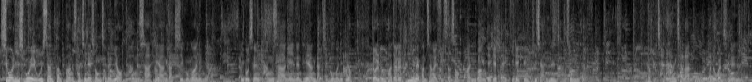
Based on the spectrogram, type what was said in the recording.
10월 25일 울산 팡팡 사진의 정체는요 당사 해양 낚시공원입니다. 이곳은 당사항에 있는 해양 낚시공원이고요. 넓은 바다를 한눈에 감상할 수 있어서 관광객의 발길이 끊기지 않는 장소입니다. 이렇게 찰랑찰랑 파도가 치는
